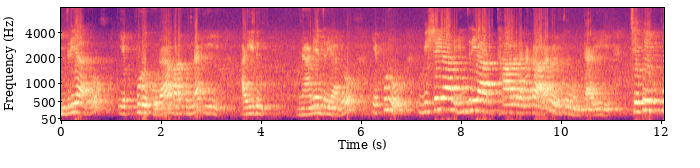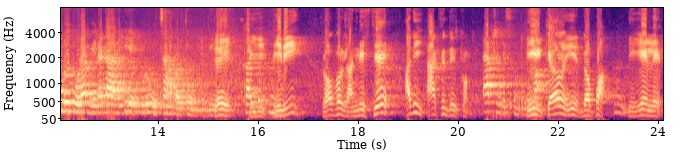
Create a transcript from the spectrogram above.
ఇంద్రియాలు ఎప్పుడూ కూడా మనకున్న ఈ ఐదు జ్ఞానేంద్రియాలు ఎప్పుడు విషయాలు ఇంద్రియార్థాల వెనకాల వెళుతూ ఉంటాయి. చెవి ఎప్పుడు కూడా వినటానికి ఎప్పుడు ఉత్సాహపడుతూ ఉంటుంది. విని లోపలికి అందిస్తే అది యాక్షన్ తీసుకుంటుంది. యాక్షన్ తీసుకుంటుంది. ఈ కేవలం ఈ డబ్బ నీకేం లేదు.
